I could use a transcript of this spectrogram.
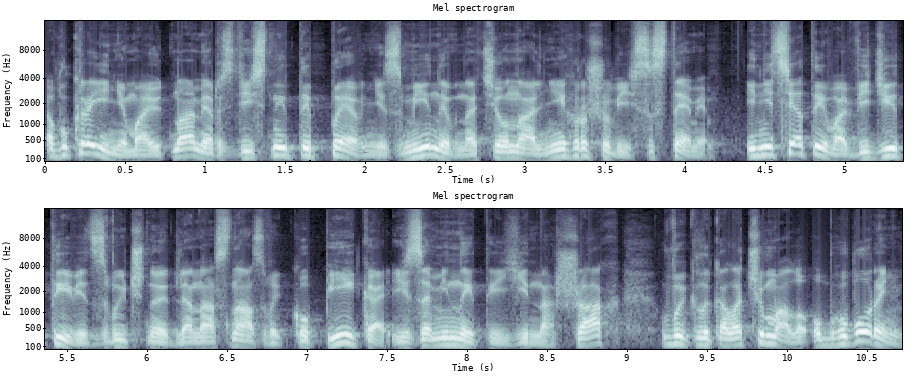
в Україні мають намір здійснити певні зміни в національній грошовій системі. Ініціатива відійти від звичної для нас назви копійка і замінити її на шах викликала чимало обговорень.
